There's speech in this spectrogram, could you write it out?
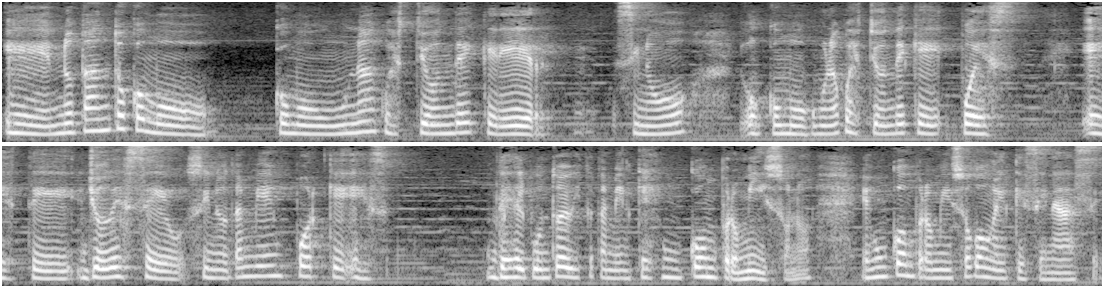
Eh, no tanto como, como una cuestión de querer, sino o como, como una cuestión de que pues este, yo deseo, sino también porque es desde el punto de vista también que es un compromiso, ¿no? Es un compromiso con el que se nace,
